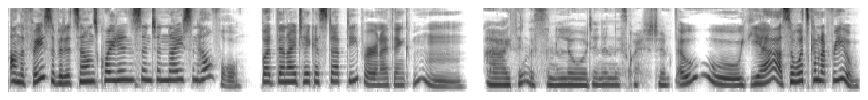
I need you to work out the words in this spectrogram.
On the face of it, it sounds quite innocent and nice and helpful. But then I take a step deeper and I think, hmm. I think there's some loading in this question. Oh, yeah. So, what's coming up for you?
